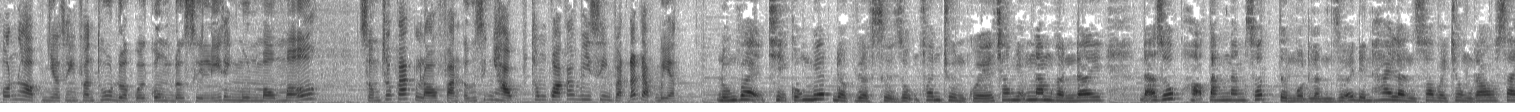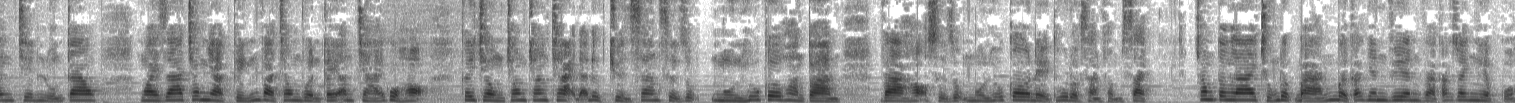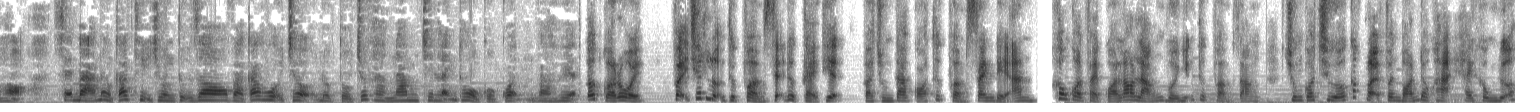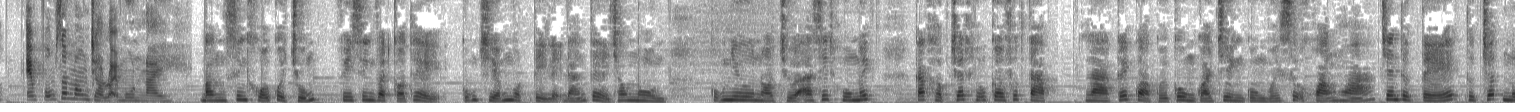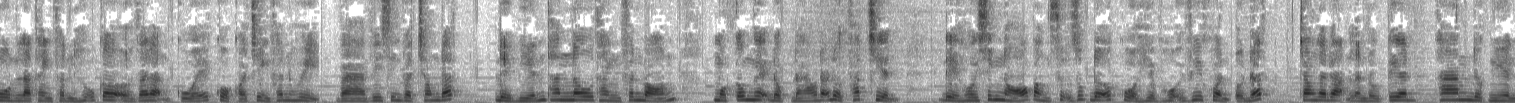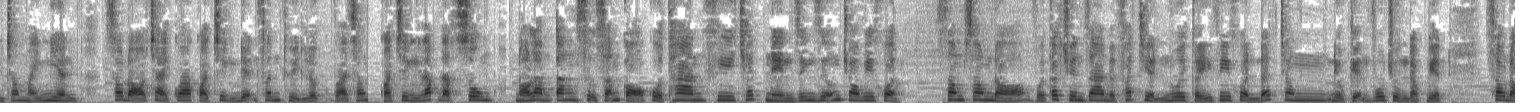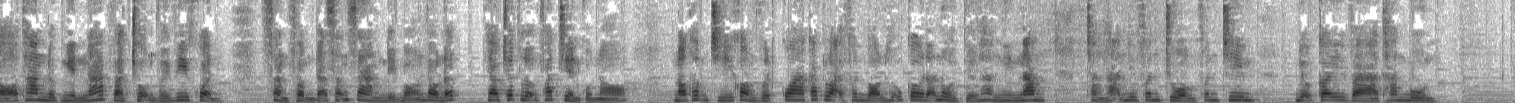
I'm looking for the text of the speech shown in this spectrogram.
Hỗn hợp nhiều thành phần thu được cuối cùng được xử lý thành mùn màu mỡ, sống trong các lò phản ứng sinh học thông qua các vi sinh vật rất đặc biệt. Đúng vậy, chị cũng biết được việc sử dụng phân chuồn quế trong những năm gần đây đã giúp họ tăng năng suất từ một lần rưỡi đến hai lần so với trồng rau xanh trên luống cao. Ngoài ra trong nhà kính và trong vườn cây ăn trái của họ, cây trồng trong trang trại đã được chuyển sang sử dụng mùn hữu cơ hoàn toàn và họ sử dụng mùn hữu cơ để thu được sản phẩm sạch. Trong tương lai, chúng được bán bởi các nhân viên và các doanh nghiệp của họ sẽ bán ở các thị trường tự do và các hội trợ được tổ chức hàng năm trên lãnh thổ của quận và huyện. Tốt quá rồi, vậy chất lượng thực phẩm sẽ được cải thiện và chúng ta có thực phẩm xanh để ăn, không còn phải quá lo lắng với những thực phẩm rằng chúng có chứa các loại phân bón độc hại hay không nữa. Em cũng rất mong chờ loại mùn này. Bằng sinh khối của chúng, vi sinh vật có thể cũng chiếm một tỷ lệ đáng kể trong mùn, cũng như nó chứa axit humic, các hợp chất hữu cơ phức tạp là kết quả cuối cùng quá trình cùng với sự khoáng hóa. Trên thực tế, thực chất mùn là thành phần hữu cơ ở giai đoạn cuối của quá trình phân hủy và vi sinh vật trong đất. Để biến than nâu thành phân bón, một công nghệ độc đáo đã được phát triển để hồi sinh nó bằng sự giúp đỡ của Hiệp hội Vi khuẩn ở đất. Trong giai đoạn lần đầu tiên, than được nghiền trong máy nghiền, sau đó trải qua quá trình điện phân thủy lực và trong quá trình lắp đặt sung, nó làm tăng sự sẵn có của than khi chất nền dinh dưỡng cho vi khuẩn. Song song đó, với các chuyên gia được phát triển nuôi cấy vi khuẩn đất trong điều kiện vô trùng đặc biệt, sau đó than được nghiền nát và trộn với vi khuẩn. Sản phẩm đã sẵn sàng để bón vào đất theo chất lượng phát triển của nó. Nó thậm chí còn vượt qua các loại phân bón hữu cơ đã nổi tiếng hàng nghìn năm, chẳng hạn như phân chuồng, phân chim, nhựa cây và than bùn.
